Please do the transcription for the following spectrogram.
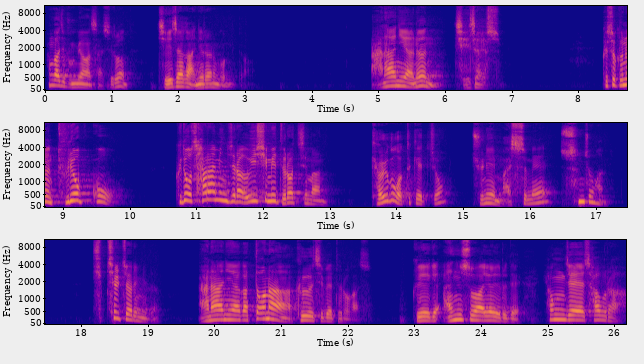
한 가지 분명한 사실은 제자가 아니라는 겁니다. 아나니아는 제자였습니다. 그래서 그는 두렵고 그도 사람인지라 의심이 들었지만 결국 어떻게 했죠? 주님의 말씀에 순종합니다. 17절입니다. 아나니아가 떠나 그 집에 들어가서 그에게 안수하여 이르되 형제 사울아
